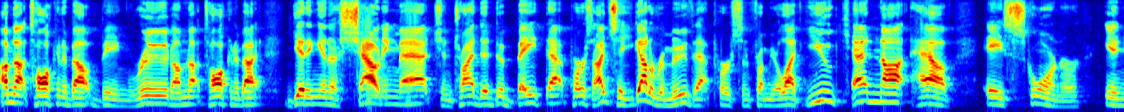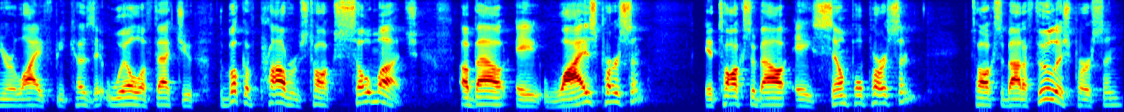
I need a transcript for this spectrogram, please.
I'm not talking about being rude. I'm not talking about getting in a shouting match and trying to debate that person. I just say you got to remove that person from your life. You cannot have a scorner in your life because it will affect you. The book of Proverbs talks so much about a wise person, it talks about a simple person, it talks about a foolish person,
